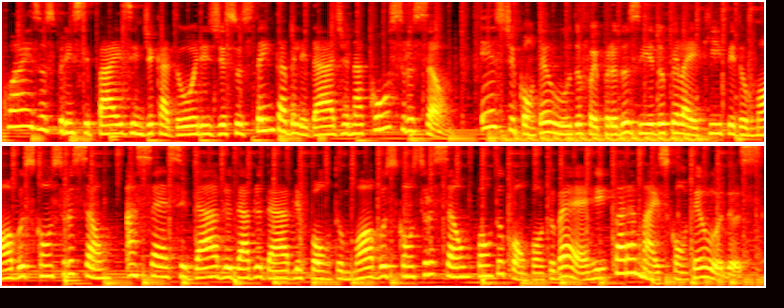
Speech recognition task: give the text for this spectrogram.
Quais os principais indicadores de sustentabilidade na construção? Este conteúdo foi produzido pela equipe do Mobus Construção. Acesse www.mobusconstrução.com.br para mais conteúdos.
